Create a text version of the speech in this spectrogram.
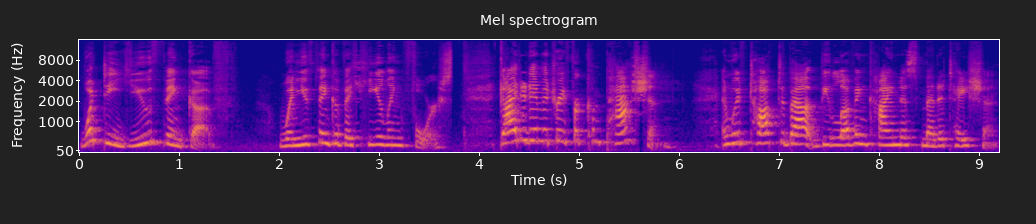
What do you think of when you think of a healing force? Guided imagery for compassion. And we've talked about the loving kindness meditation.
